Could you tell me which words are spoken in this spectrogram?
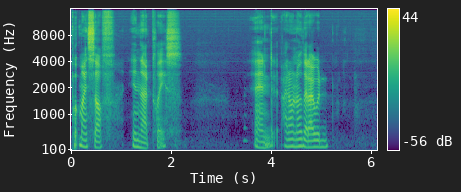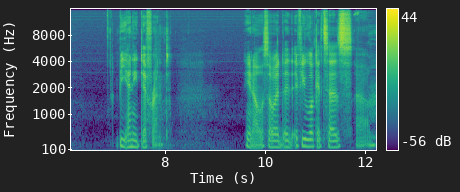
put myself in that place. And I don't know that I would be any different. You know, so it, it, if you look, it says, um,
